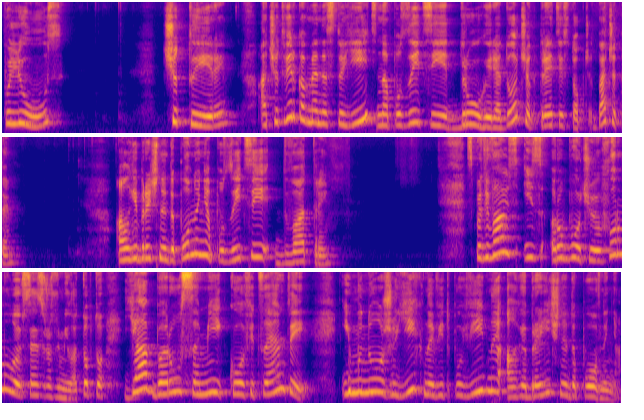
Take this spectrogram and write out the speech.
плюс 4. А четвірка в мене стоїть на позиції другий рядочок, третій стопчик. Бачите? Алгебричне доповнення позиції 2, 3. Сподіваюсь, із робочою формулою все зрозуміло. Тобто я беру самі коефіцієнти і множу їх на відповідне алгебраїчне доповнення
